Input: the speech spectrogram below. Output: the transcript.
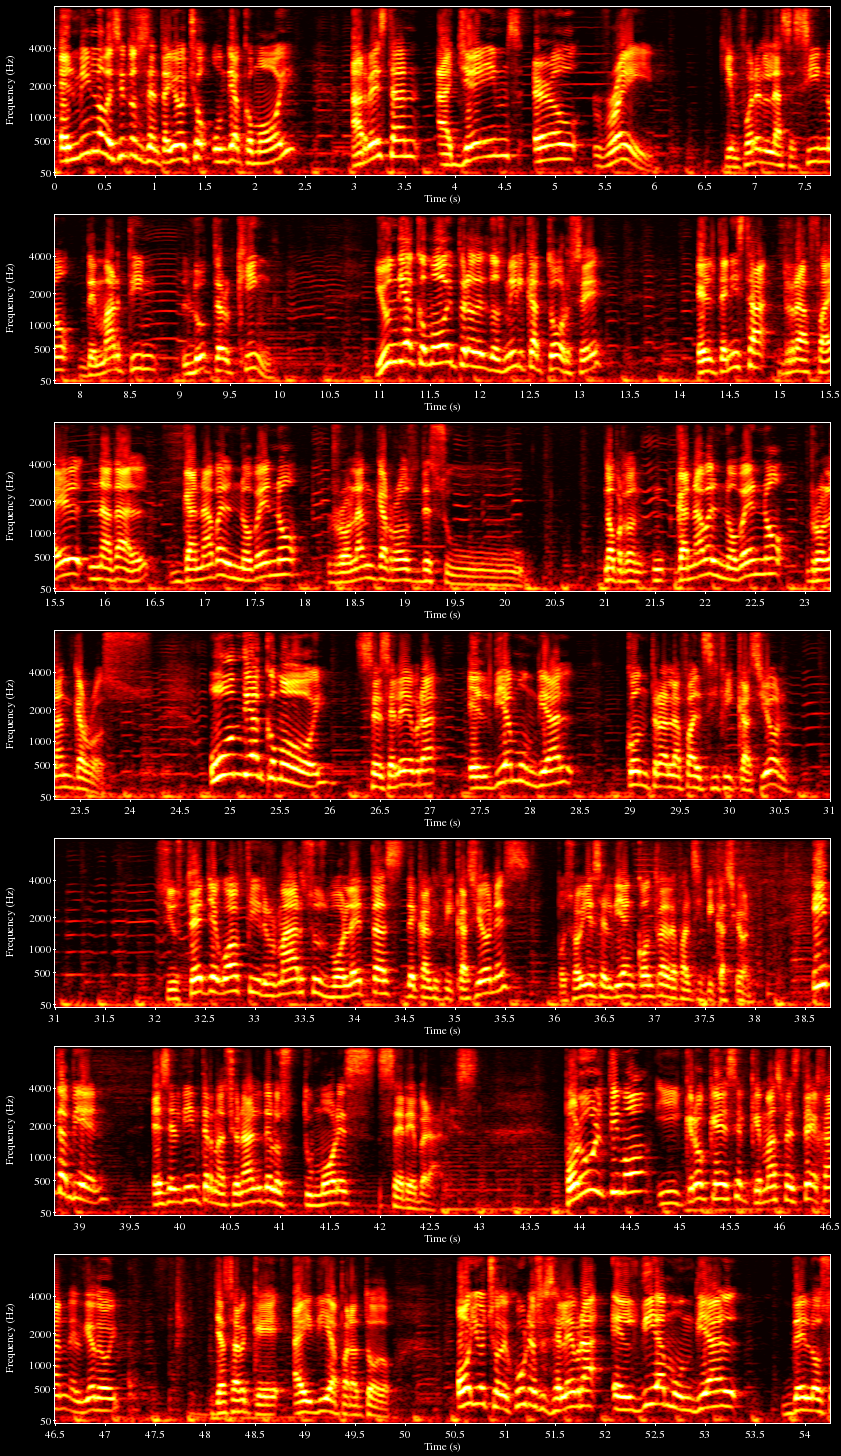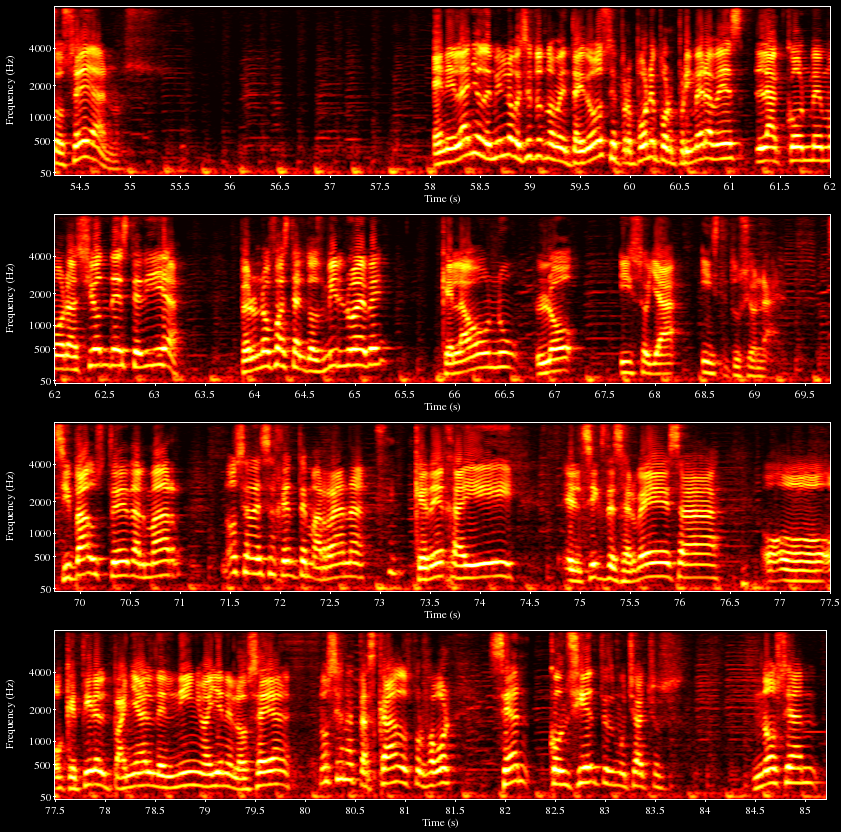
En 1968, un día como hoy, arrestan a James Earl Ray, quien fuera el asesino de Martin Luther King. Y un día como hoy, pero del 2014, el tenista Rafael Nadal ganaba el noveno Roland Garros de su... No, perdón, ganaba el noveno Roland Garros. Un día como hoy se celebra el Día Mundial contra la Falsificación. Si usted llegó a firmar sus boletas de calificaciones, pues hoy es el día en contra de la falsificación. Y también es el Día Internacional de los Tumores Cerebrales. Por último, y creo que es el que más festejan el día de hoy, ya sabe que hay día para todo. Hoy 8 de junio se celebra el Día Mundial de los Océanos. En el año de 1992 se propone por primera vez la conmemoración de este día, pero no fue hasta el 2009 que la ONU lo hizo ya institucional. Si va usted al mar, no sea de esa gente marrana que deja ahí el six de cerveza o, o que tira el pañal del niño ahí en el océano. No sean atascados, por favor. Sean conscientes, muchachos. No sean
